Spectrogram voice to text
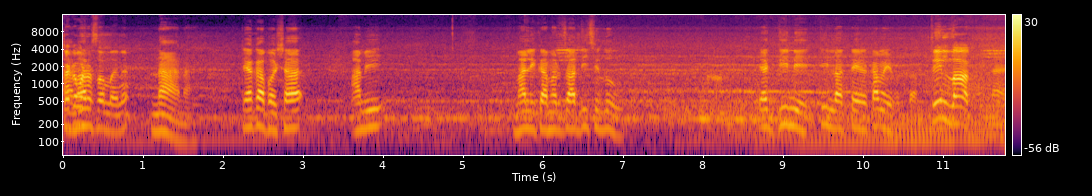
টাকা পয়সা নাই না? না না। টাকা পয়সা আমি মালিক আমার যা দিছিল একদিনে তিন লাখ টাকা কামাই করতাম। তিন লাখ? হ্যাঁ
